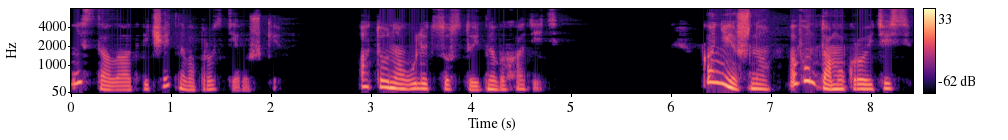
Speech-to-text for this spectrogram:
Не стала отвечать на вопрос девушки. А то на улицу стыдно выходить. Конечно, вон там укройтесь.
